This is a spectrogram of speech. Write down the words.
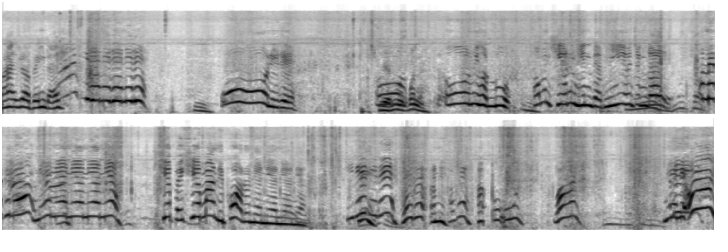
มาอีกแล้วเป็นไงนี่เด้นี่เด้นี่เด้โอ้นี่เด้เขียนลูกมันน่ะโอ้มีหดลูกเพราะมันเคี้ยนหินแบบนี้มันจึงได้พ่อแม่พี่น้องเนี่ยเนี่ยเนี่ยเนี่ยเนี่ยเคี้ยไปเคี้ยมานี่พ่อเลยเนี่ยเนี่ยเนี่ยเนี่ยนี่นี่นี่เฮ้ยเด้ออันนี้อะโอ้ยว้ายนี่นี่โอ้ย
